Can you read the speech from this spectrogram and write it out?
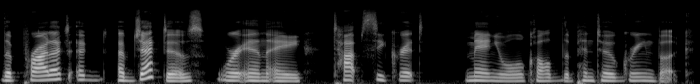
The product ob- objectives were in a top secret manual called the Pinto Green Book.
